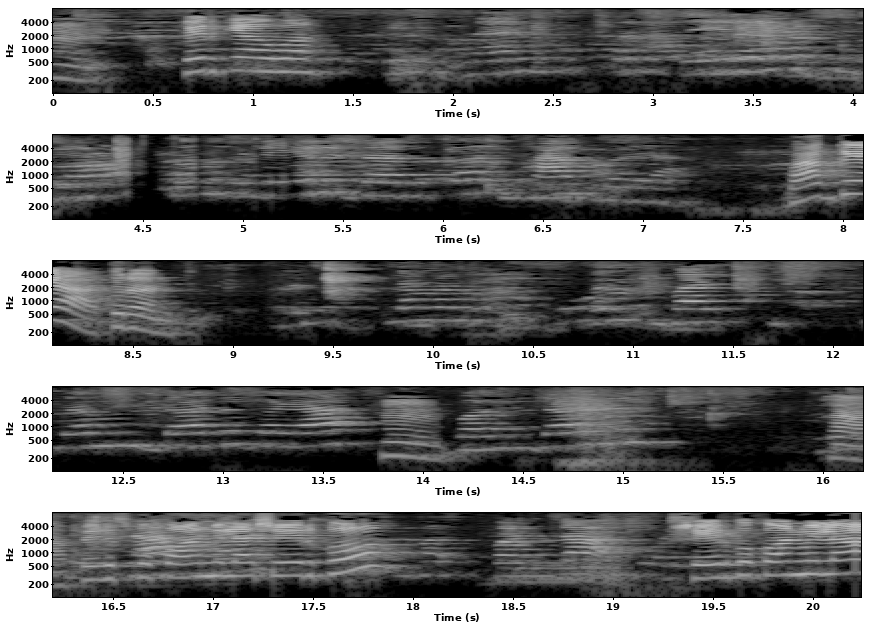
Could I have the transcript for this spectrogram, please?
हम्म फिर क्या हुआ भाग गया भाग गया तुरंत। हम्म। हाँ फिर उसको कौन मिला शेर को? शेर को कौन मिला?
